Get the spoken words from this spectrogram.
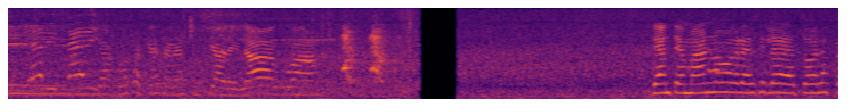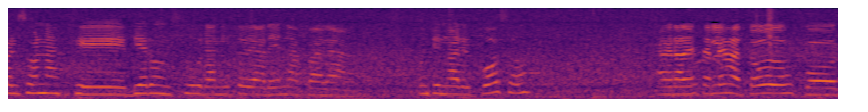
Y la cosa que se va a ensuciar el agua. De antemano agradecerle a todas las personas que dieron su granito de arena para continuar el pozo agradecerles a todos por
